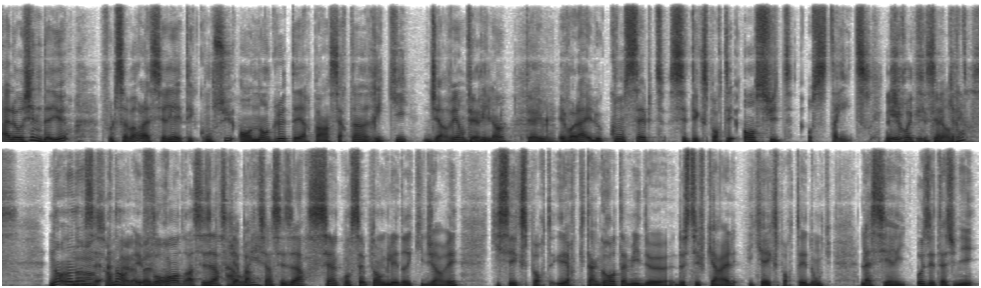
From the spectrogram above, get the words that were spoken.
À l'origine d'ailleurs, faut le savoir, la série a été conçue en Angleterre par un certain Ricky Gervais en 2001. Terrible. Terrible. Et voilà, et le concept s'est exporté ensuite aux States. Mais Et- je crois que c'était l'inverse. Non, non, non, ah il faut rendre à César ce qui Ah appartient à César. C'est un concept anglais de Ricky Gervais qui s'est exporté, d'ailleurs, qui est un grand ami de, de Steve Carell et qui a exporté donc la série aux États-Unis.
